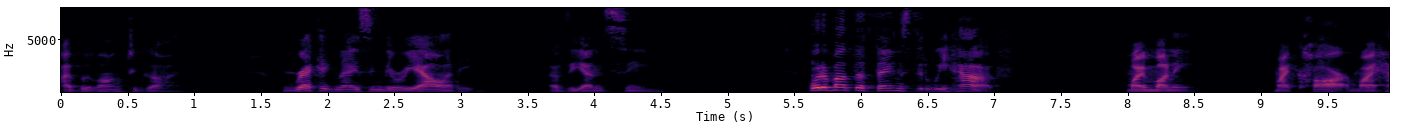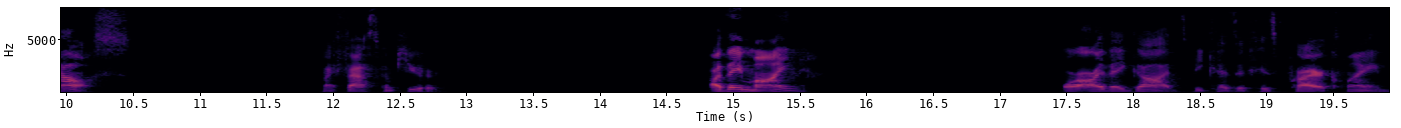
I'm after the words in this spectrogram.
I belong to God, recognizing the reality of the unseen. What about the things that we have? My money, my car, my house, my fast computer. Are they mine? Or are they God's because of his prior claim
